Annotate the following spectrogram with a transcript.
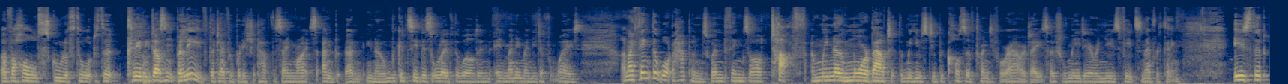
of a whole school of thought that clearly doesn't believe that everybody should have the same rights and, and you know and we can see this all over the world in, in many many different ways. And I think that what happens when things are tough, and we know more about it than we used to because of 24 hour a day social media and news feeds and everything, is that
